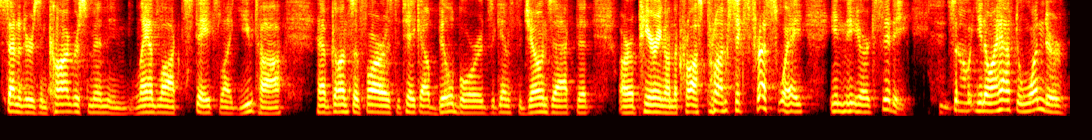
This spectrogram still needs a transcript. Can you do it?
senators and congressmen in landlocked states like Utah have gone so far as to take out billboards against the Jones Act that are appearing on the Cross Bronx Expressway in New York City. So, you know, I have to wonder,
